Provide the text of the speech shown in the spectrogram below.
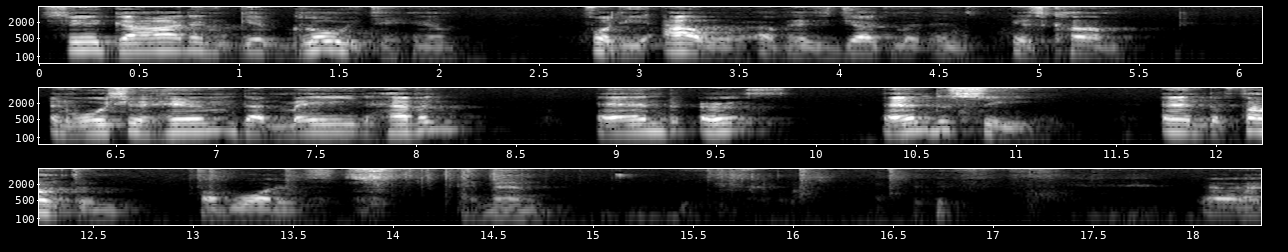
Fear God and give glory to him, for the hour of his judgment is come. And worship him that made heaven and earth and the sea and the fountain of waters. Amen. Uh,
